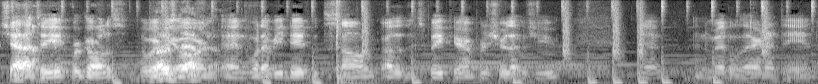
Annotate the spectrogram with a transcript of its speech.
shout out to you, regardless, whoever Most you are, and, and whatever you did with the song, other than speak here. I'm pretty sure that was you. You know, in the middle there and at the end.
